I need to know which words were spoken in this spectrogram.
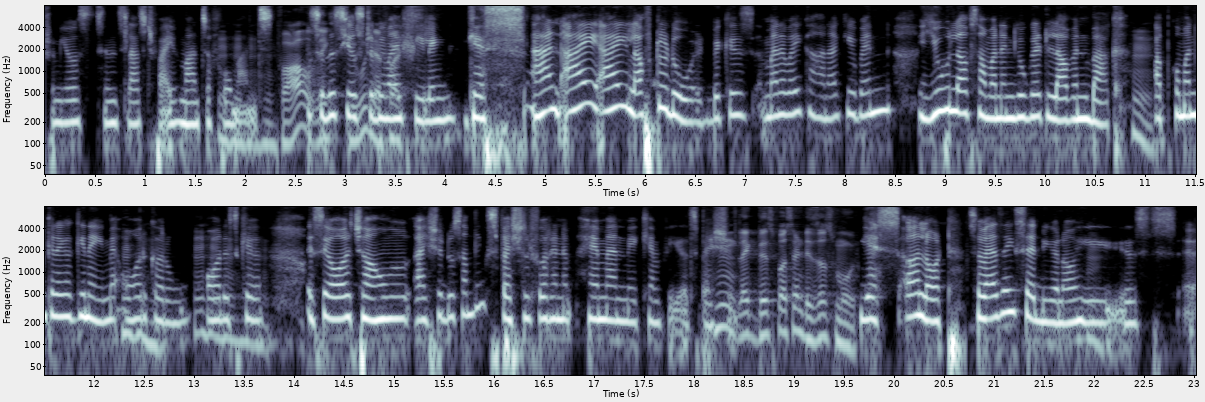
from you since last five months or four months Wow. so like this used huge to be my efforts. feeling yes and i i love to do it because मैंने वही कहा ना कि when you love someone and you get love in back Hmm. आपको मन करेगा कि नहीं मैं हम्म, और हम्म, करूं Hmm. और इसके इसे और चाहूं I should do something special for him, him and make him feel special Hmm. Like this person deserves more. Yes, a lot. So as I said, you know, he Hmm. is uh,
